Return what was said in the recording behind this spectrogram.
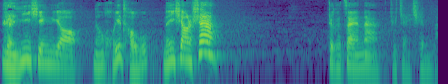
人心要能回头，能向善，这个灾难就减轻了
